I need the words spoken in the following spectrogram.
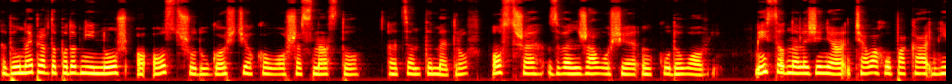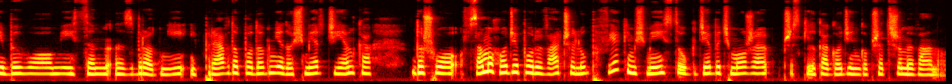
był najprawdopodobniej nóż o ostrzu długości około 16 centymetrów. Ostrze zwężało się ku dołowi. Miejsce odnalezienia ciała chłopaka nie było miejscem zbrodni i prawdopodobnie do śmierci Janka doszło w samochodzie porywaczy lub w jakimś miejscu, gdzie być może przez kilka godzin go przetrzymywano.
